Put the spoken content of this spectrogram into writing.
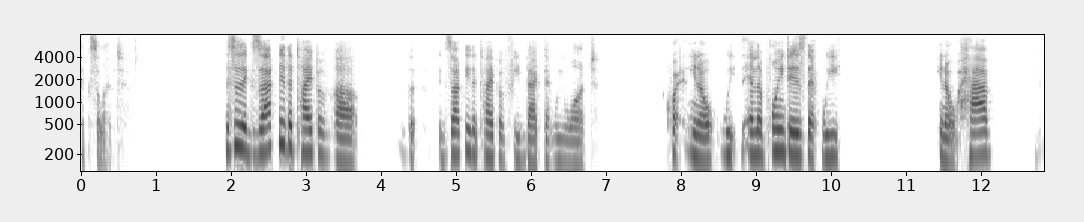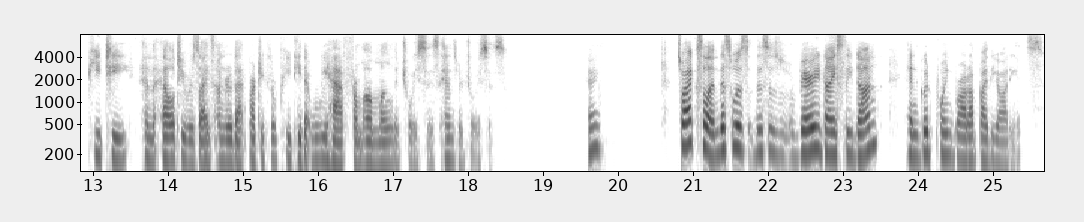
excellent. This is exactly the type of uh, the, exactly the type of feedback that we want. Quite, you know, we and the point is that we, you know, have PT and the LT resides under that particular PT that we have from among the choices, answer choices. Okay. So excellent. This was this is very nicely done and good point brought up by the audience.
